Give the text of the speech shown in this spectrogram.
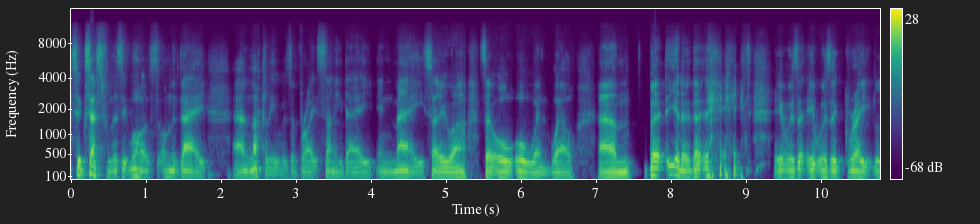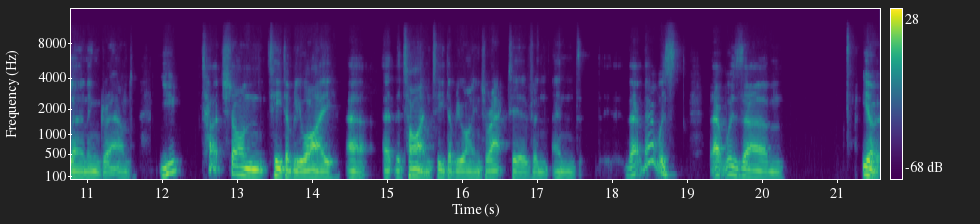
successful as it was on the day. And luckily it was a bright sunny day in may so uh, so all, all went well. Um, but you know the, it, it was it was a great learning ground. You touched on twi uh, at the time twi interactive and and that that was that was um, you know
